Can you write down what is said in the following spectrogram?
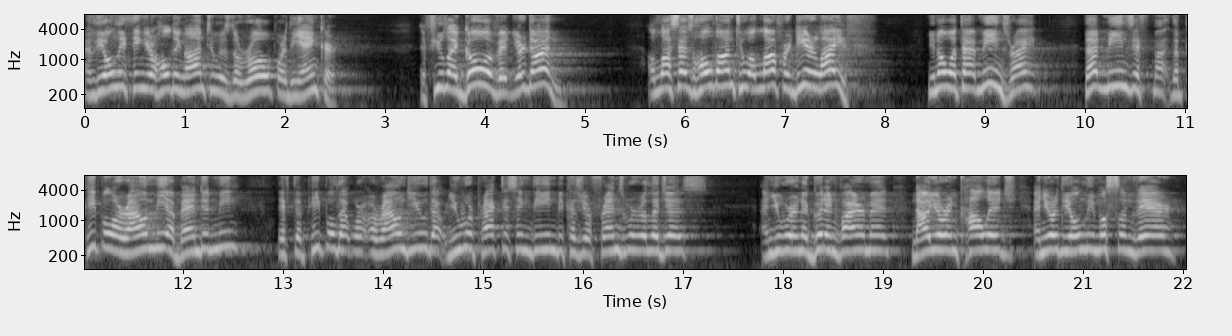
and the only thing you're holding on to is the rope or the anchor. If you let go of it, you're done. Allah says, hold on to Allah for dear life. You know what that means, right? That means if my, the people around me abandon me, if the people that were around you, that you were practicing deen because your friends were religious, and you were in a good environment, now you're in college, and you're the only Muslim there,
